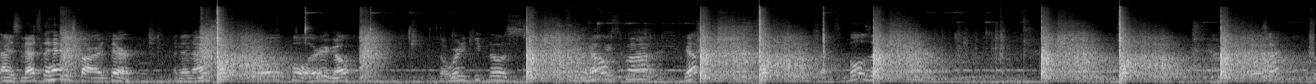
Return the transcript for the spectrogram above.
Nice. So that's the heavy spot right there. And then nice little pull. There you go. So we're gonna keep those. You. Heavy spot. Yep. Nice. Bullseye. Bullseye. A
